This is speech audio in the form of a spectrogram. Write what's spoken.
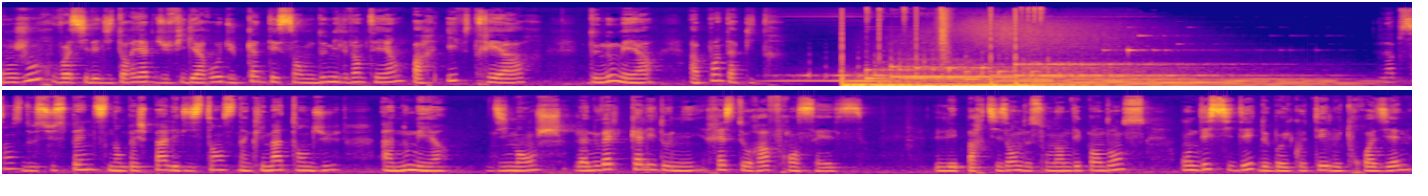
Bonjour, voici l'éditorial du Figaro du 4 décembre 2021 par Yves Tréhard, de Nouméa à Pointe-à-Pitre. L'absence de suspense n'empêche pas l'existence d'un climat tendu à Nouméa. Dimanche, la Nouvelle-Calédonie restera française. Les partisans de son indépendance ont décidé de boycotter le troisième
